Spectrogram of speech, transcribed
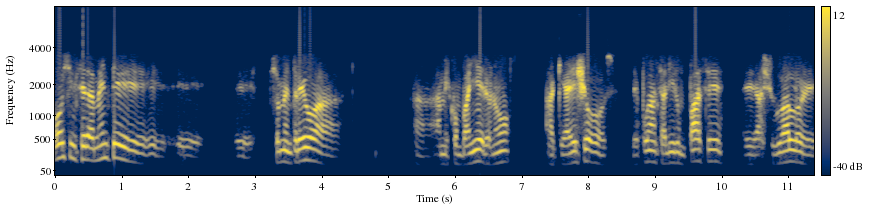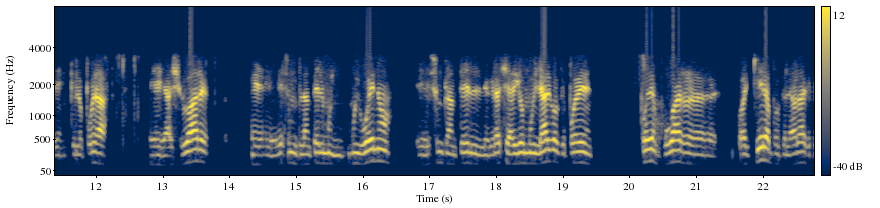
hoy sinceramente, eh, eh, eh, yo me entrego a, a, mis compañeros, ¿no? A que a ellos les puedan salir un pase, ayudarlo en que lo pueda ayudar. Es un plantel muy muy bueno, es un plantel, gracias a Dios, muy largo que pueden pueden jugar cualquiera porque la verdad que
